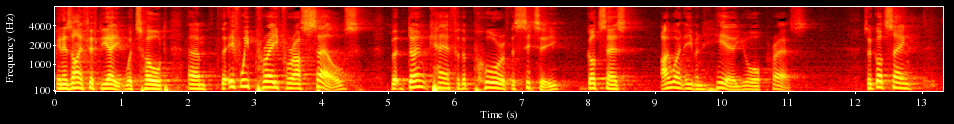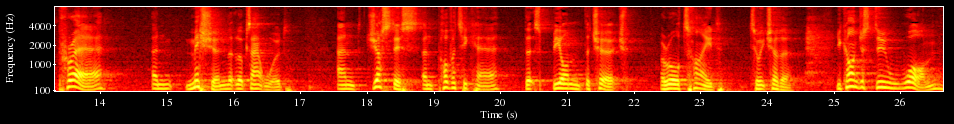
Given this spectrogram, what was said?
In Isaiah 58, we're told um, that if we pray for ourselves but don't care for the poor of the city, God says, I won't even hear your prayers. So God's saying prayer and mission that looks outward and justice and poverty care that's beyond the church are all tied to each other. You can't just do one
